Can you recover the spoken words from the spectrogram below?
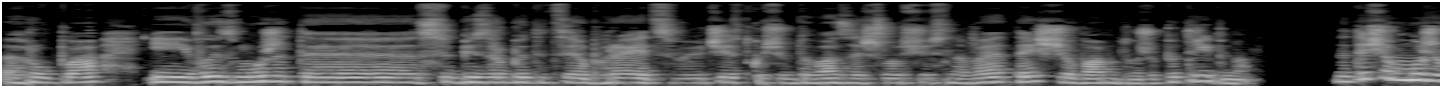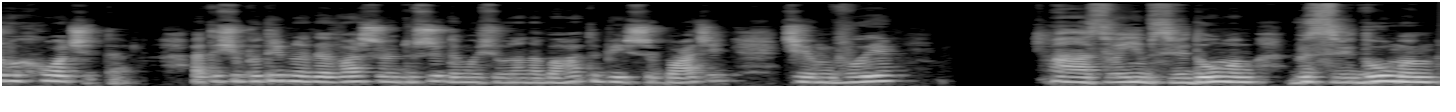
група, і ви зможете собі зробити цей апгрейд, свою чистку, щоб до вас зайшло щось нове, те, що вам дуже потрібно. Не те, що може ви хочете, а те, що потрібно для вашої душі, тому що вона набагато більше бачить, чим ви своїм свідомим, безсвідомим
